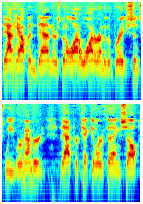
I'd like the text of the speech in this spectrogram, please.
That happened then. There's been a lot of water under the bridge since we remembered that particular thing. So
